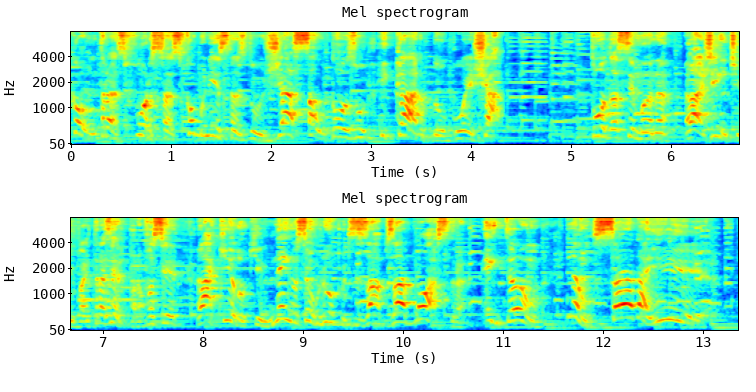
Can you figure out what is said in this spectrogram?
contra as forças comunistas do já saudoso Ricardo Boechat toda semana a gente vai trazer para você aquilo que nem o seu grupo de Zap Zap mostra. Então, não saia daí!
